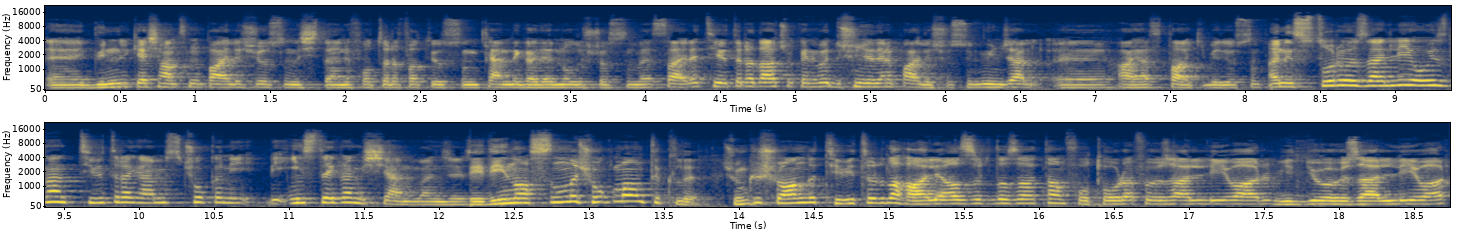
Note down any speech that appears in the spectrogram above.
e, günlük yaşantını paylaşıyorsun işte hani fotoğraf atıyorsun, kendi galerini oluşturuyorsun vesaire. Twitter'da daha çok hani böyle düşüncelerini paylaşıyorsun, güncel e, hayatı takip ediyorsun. Hani story özelliği o yüzden Twitter'a gelmesi çok hani bir Instagram işi yani bence. Dediğin aslında çok mantıklı. Çünkü şu anda Twitter'da hali hazırda zaten fotoğraf özelliği var, video özelliği var.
